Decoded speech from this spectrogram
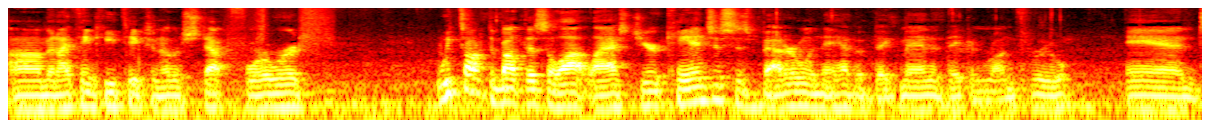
um, and I think he takes another step forward. We talked about this a lot last year. Kansas is better when they have a big man that they can run through, and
